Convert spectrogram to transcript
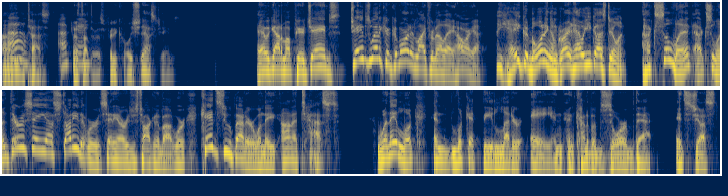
on the Oh, test. I thought that was pretty cool. We should ask James. And we got him up here, James. James Whittaker. Good morning, live from LA. How are you? Hey, hey, good morning. I'm great. How are you guys doing? Excellent, excellent. There is a, uh study that we're Sandy and I were just talking about where kids do better when they on a test when they look and look at the letter A and, and kind of absorb that. It's just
